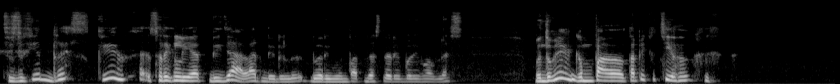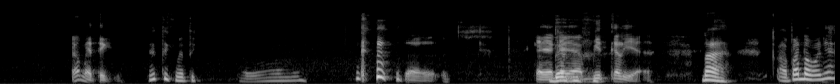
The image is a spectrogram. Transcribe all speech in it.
Suzuki Address kayak gue sering lihat di jalan deh dulu 2014 2015 bentuknya gempal tapi kecil Oh, Matic. metik metik Oh. Kayak Dan- kayak beat kali ya. nah apa namanya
